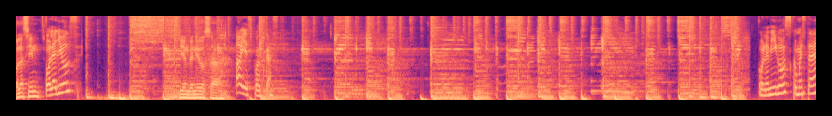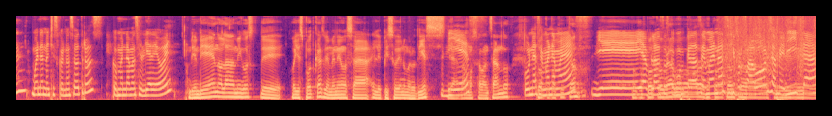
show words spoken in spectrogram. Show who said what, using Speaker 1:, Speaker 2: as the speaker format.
Speaker 1: Hola Sin.
Speaker 2: Hola Jules.
Speaker 1: Bienvenidos a
Speaker 2: Hoy es podcast. Hola amigos, ¿cómo están? Buenas noches con nosotros. ¿Cómo andamos el día de hoy?
Speaker 1: Bien, bien. Hola amigos de Hoy es Podcast. Bienvenidos a el episodio número 10. Ya
Speaker 2: 10.
Speaker 1: vamos avanzando.
Speaker 2: Una
Speaker 1: Poco
Speaker 2: semana
Speaker 1: poquito.
Speaker 2: más. Yay,
Speaker 1: Poco
Speaker 2: aplausos como cada semana. Así que por favor, se amerita.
